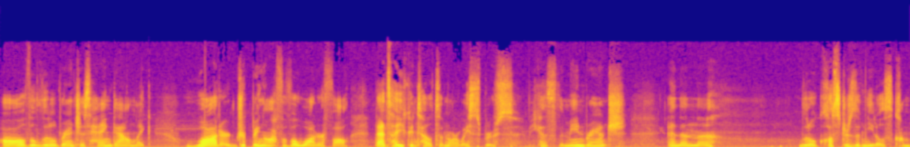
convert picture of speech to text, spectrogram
all the little branches hang down like water dripping off of a waterfall. That's how you can tell it's a Norway spruce because the main branch and then the little clusters of needles come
